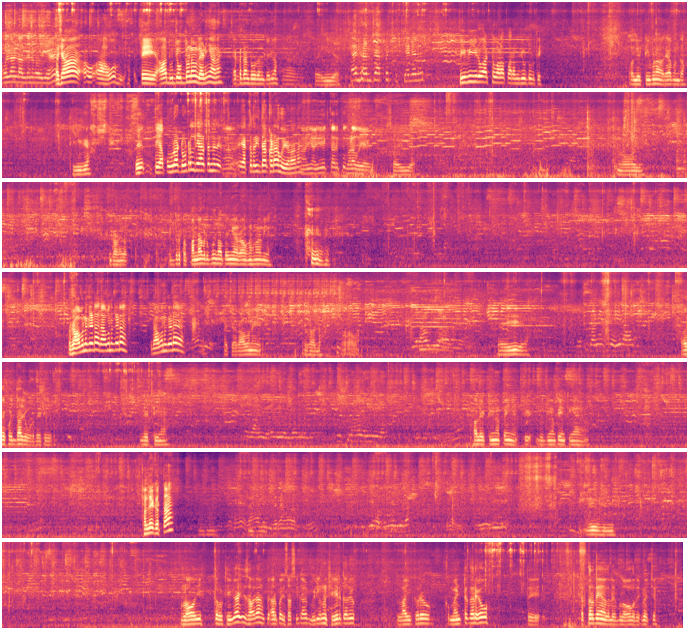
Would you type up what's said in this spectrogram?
ऑनलाइन डाल देना बाबू जी हैं ਅੱਛਾ ਉਹ ਆਹੋ ਤੇ ਆ ਦੂਜੇ ਉਦਣ ਨੂੰ ਲੈਣੀਆਂ ਨਾ ਇੱਕ ਦਿਨ ਦੋ ਦਿਨ ਪਹਿਲਾਂ हाँ ਸਹੀ ਹੈ क्या नाम से आपका चैनल है PV08 ਵਾਲਾ ਪਰਮ YouTube ਤੇ ਉਹ ਲਿੱਟੀ ਬਣਾ ਰਿਹਾ ਬੰਦਾ ਠੀਕ ਹੈ ਤੇ ਤੇ ਆ ਪੂਰਾ ਟੋਟਲ ਤਿਆਰ ਕਰਨੇ ਦੇ ਇੱਕ ਤਰੀਕ ਦਾ ਖੜਾ ਹੋ ਜਾਣਾ ਨਾ हाँ जी हाँ जी एक तारीख को खड़ा हो जाएगा ਸਹੀ ਹੈ ਲੋ ਜੀ ਗਾਣੇ ਦਾ ਇੱਧਰ ਕਿਰਪਾਨਾਂ ਕਿਰਪੁਨਾ ਪਈਆਂ ਰਾਵਣ ਹੁਣਾਂ ਦੀਆਂ ਰਾਵਣ ਕਿਹੜਾ ਰਾਵਣ ਕਿਹੜਾ ਰਾਵਣ ਕਿਹੜਾ ਹੈ? ਅੱਛਾ, ਰਾਵਣ ਇਹ ਇਹ ਸਾਡਾ। ਰਾਵਣ ਸਹੀ ਆ। ਆ ਦੇਖੋ, ਇਦਾਂ ਜੋੜਦੇ ਟੇਪ ਲੇਟੀ ਨਾਲ। ਆ ਲੇਟੀ ਨਾਲ ਪਈਆਂ ਦੂਜੀਆਂ ਪੇਂਟੀਆਂ ਆ। ਥੱਲੇ ਗੱਤਾ? ਲਓ ਜੀ, ਚਲੋ ਠੀਕ ਹੈ ਜੀ ਸਾਰਿਆਂ ਨੂੰ ਪਿਆਰ ਭਾਈ ਸਤਿ ਸ਼੍ਰੀ ਅਕਾਲ। ਵੀਡੀਓ ਨੂੰ ਸ਼ੇਅਰ ਕਰਿਓ ਲਾਈਕ ਕਰਿਓ ਕਮੈਂਟ ਕਰਿਓ ਤੇ ਟੱਕਰਦੇ ਆ ਅਗਲੇ ਬਲੌਗ ਦੇ ਵਿੱਚ।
